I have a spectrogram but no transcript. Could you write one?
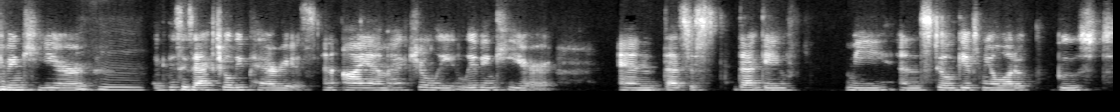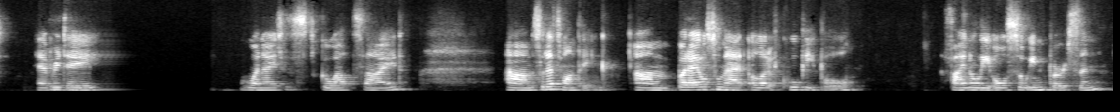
living here. Mhm. Like, this is actually Paris, and I am actually living here, and that's just that gave me and still gives me a lot of boost every Mhm. day when I just go outside. Um, so that's one thing. Um, but I also met a lot of cool people, finally, also in person,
